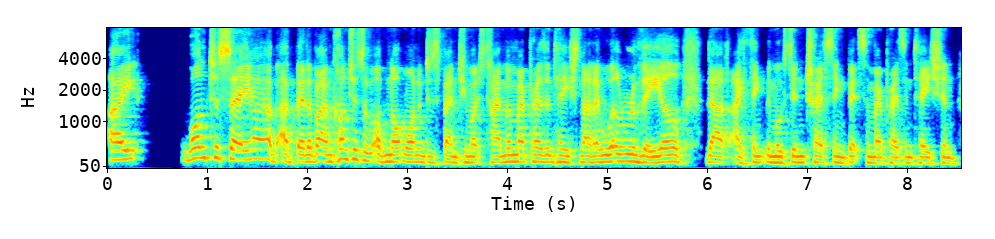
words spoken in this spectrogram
I want to say a, a, bit about i'm conscious of, of not wanting to spend too much time in my presentation and i will reveal that i think the most interesting bits in my presentation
